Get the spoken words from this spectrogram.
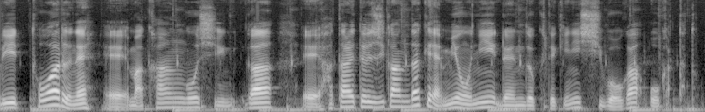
り、とあるね、えーまあ、看護師が、えー働いてる時間だけ妙に連続的に死亡が多かったと。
